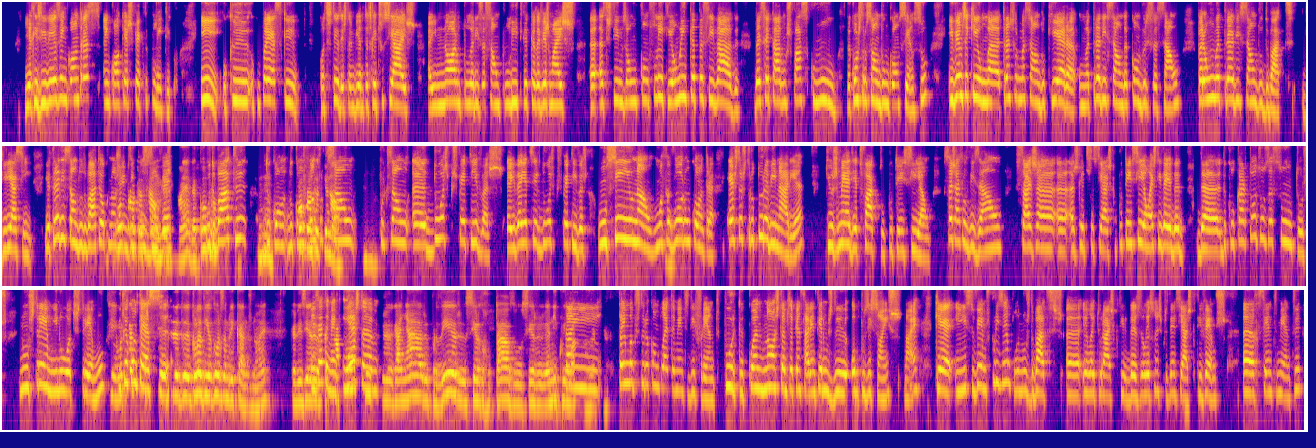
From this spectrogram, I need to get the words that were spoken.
E a rigidez encontra-se em qualquer espectro político. E o que, o que parece que, com certeza, este ambiente das redes sociais, a enorme polarização política, cada vez mais uh, assistimos a um conflito e a uma incapacidade de aceitar um espaço comum, da construção de um consenso, e vemos aqui uma transformação do que era uma tradição da conversação para uma tradição do debate, diria assim. E a tradição do debate é o que nós vemos, inclusive, mesmo, é? o debate uhum. do, do confronto, porque são, porque são uh, duas perspectivas, a ideia de ser duas perspectivas, um sim e um não, um a favor, um contra. Esta estrutura binária que os média de facto potenciam, seja a televisão, seja uh, as redes sociais, que potenciam esta ideia de, de, de, colocar todos os assuntos num extremo e no outro extremo. Sim, o que acontece. De, de, gladiadores americanos, não é? Quer dizer, Exatamente. E esta... ganhar, perder, ser derrotado, ser aniquilado. Tem, tem uma postura completamente diferente, porque quando nós estamos a pensar em termos de oposições, não é? Que é, e isso vemos, por exemplo, nos debates uh, eleitorais que, das eleições presidenciais que tivemos uh, recentemente,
